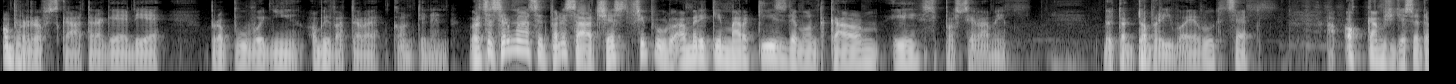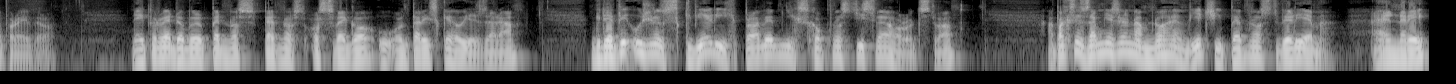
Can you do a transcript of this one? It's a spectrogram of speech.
Obrovská tragédie pro původní obyvatele kontinentu. V roce 1756 připlul do Ameriky Marquis de Montcalm i s posilami. Byl to dobrý vojevůdce a okamžitě se to projevilo. Nejprve dobil pevnost, pevnost Oswego u Ontarijského jezera, kde využil skvělých plavebních schopností svého loďstva a pak se zaměřil na mnohem větší pevnost William Henry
